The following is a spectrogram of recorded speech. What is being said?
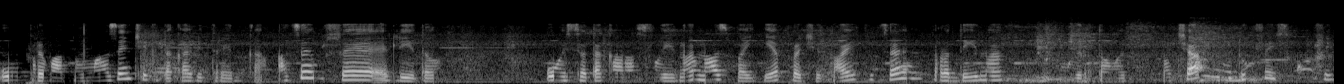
у приватному магазинчику така вітринка. А це вже Lidl. Ось отака рослина, назва є, прочитайте. Це родина миртових. Хоча не дуже схожий.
